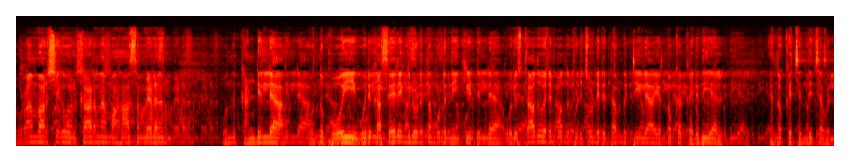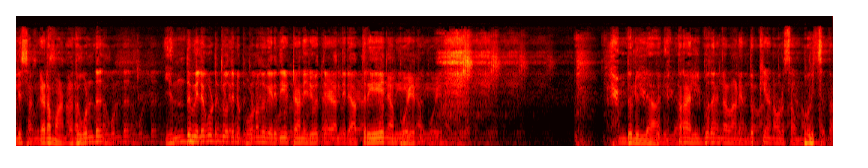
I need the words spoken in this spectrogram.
നൂറാം വാർഷിക ഉദ്ഘാടന മഹാസമ്മേളനം. ഒന്ന് കണ്ടില്ല ഒന്ന് പോയി ഒരു കസേരെങ്കിലും എടുത്തം കൊണ്ട് നീക്കിയിട്ടില്ല ഒരു ഉസ്താദ് വരുമ്പോൾ ഒന്ന് പിടിച്ചുകൊണ്ടിരുത്താൻ പറ്റിയില്ല എന്നൊക്കെ കരുതിയാൽ എന്നൊക്കെ ചിന്തിച്ച വലിയ സങ്കടമാണ്. അതുകൊണ്ട് എന്ത് വില കൊടുത്തു അതിന് പോണെന്ന് കരുതിയിട്ടാണ് ഇരുപത്തി ഏഴാം തീയതി രാത്രിയേ ഞാൻ പോയത്. അലഹമില്ല എത്ര അത്ഭുതങ്ങളാണ് എന്തൊക്കെയാണ് അവിടെ സംഭവിച്ചത്?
